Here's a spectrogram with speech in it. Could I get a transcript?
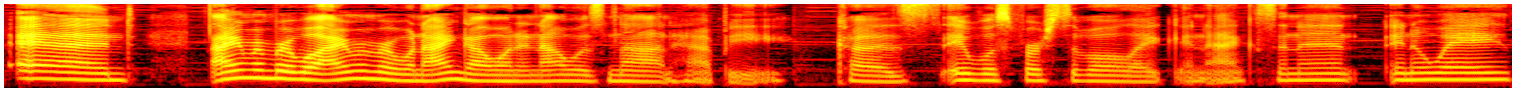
and I remember, well, I remember when I got one and I was not happy because it was, first of all, like an accident in a way.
